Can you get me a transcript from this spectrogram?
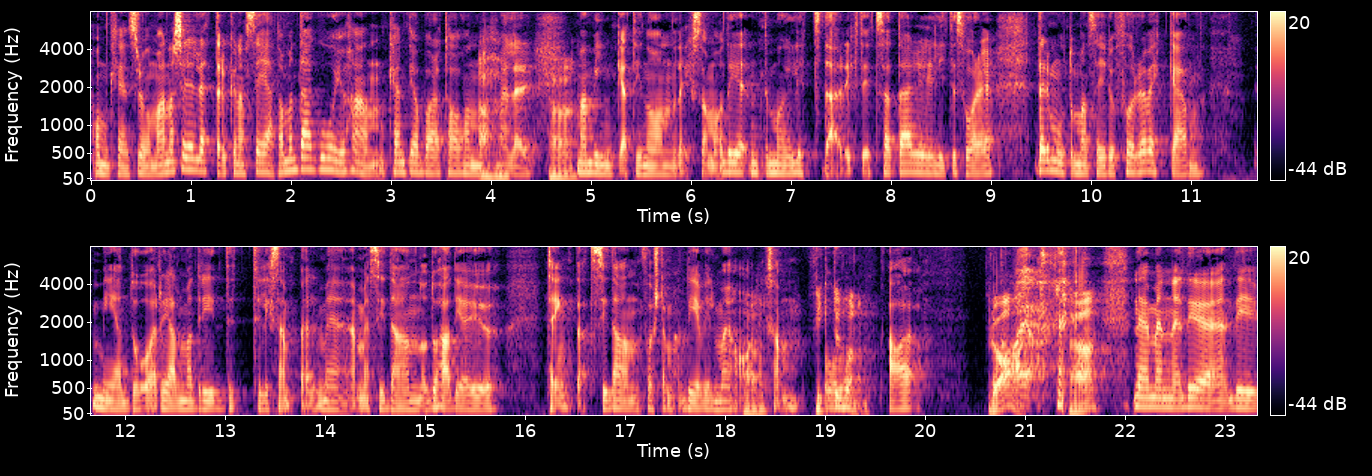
omklädningsrum. Annars är det lättare att kunna säga att ja, men där går ju han, kan inte jag bara ta honom? Aha. Eller Ja. man vinkar till någon liksom. Och det är inte möjligt där riktigt. Så att där är det lite svårare. Däremot om man säger då förra veckan med då Real Madrid till exempel med, med Zidane. Och då hade jag ju tänkt att Zidane första det vill man ju ha Ja. liksom. Fick du Och- honom? Ja. Bra! Ja, ja. Nej, men det, det,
